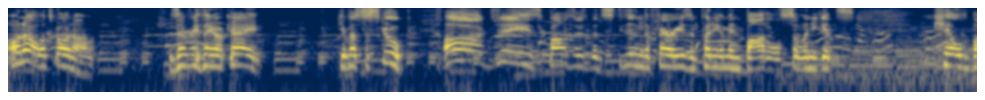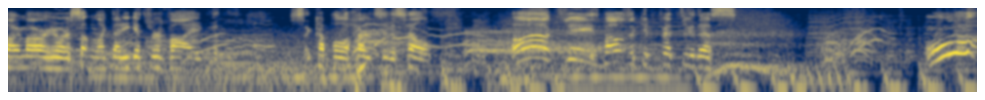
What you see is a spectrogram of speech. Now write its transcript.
Oh no, what's going on? Is everything okay? Give us a scoop. Oh, jeez, Bowser's been stealing the fairies and putting them in bottles so when he gets killed by Mario or something like that, he gets revived with a couple of hearts of his health. Oh, jeez, Bowser can fit through this. Ooh!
